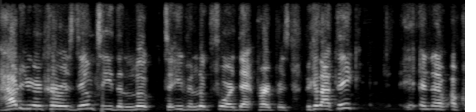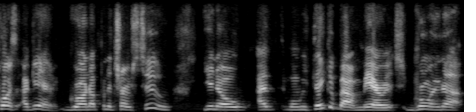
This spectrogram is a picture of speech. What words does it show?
how do you encourage them to either look to even look for that purpose? Because I think, and of course, again, growing up in the church too, you know, I when we think about marriage growing up,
